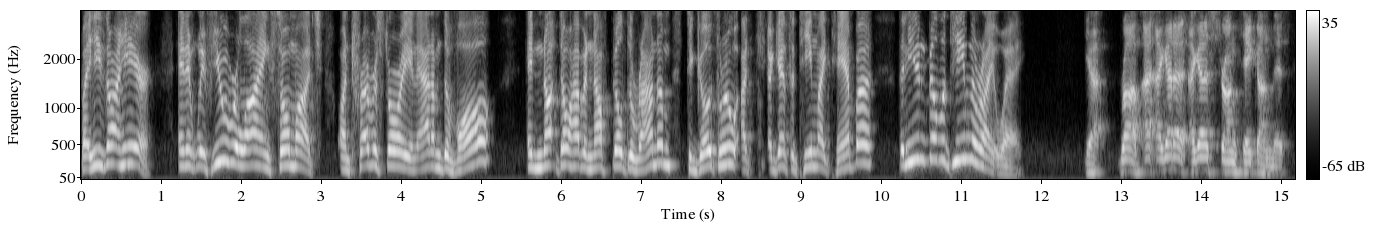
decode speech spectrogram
but he's not here. And if, if you're relying so much on Trevor Story and Adam Duvall and not don't have enough built around them to go through a, against a team like Tampa, then you didn't build the team the right way. Yeah, Rob, I, I got a I got a strong take on this.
